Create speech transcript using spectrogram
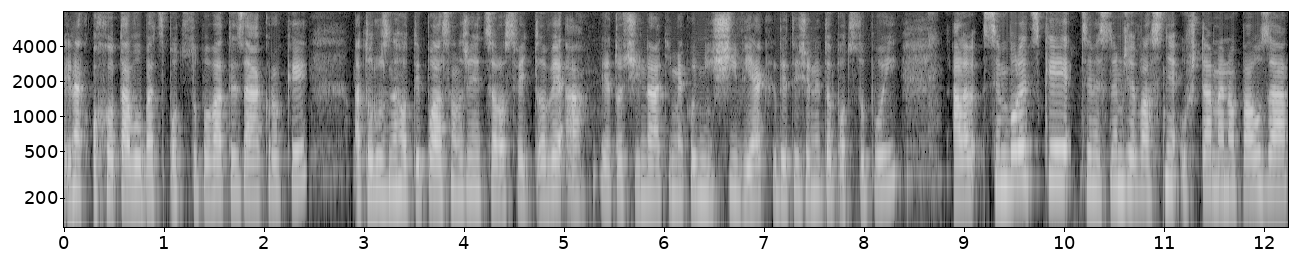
jinak ochota vůbec podstupovat ty zákroky a to různého typu, ale samozřejmě celosvětově a je to čím dál tím jako nižší věk, kdy ty ženy to podstupují. Ale symbolicky si myslím, že vlastně už ta menopauza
